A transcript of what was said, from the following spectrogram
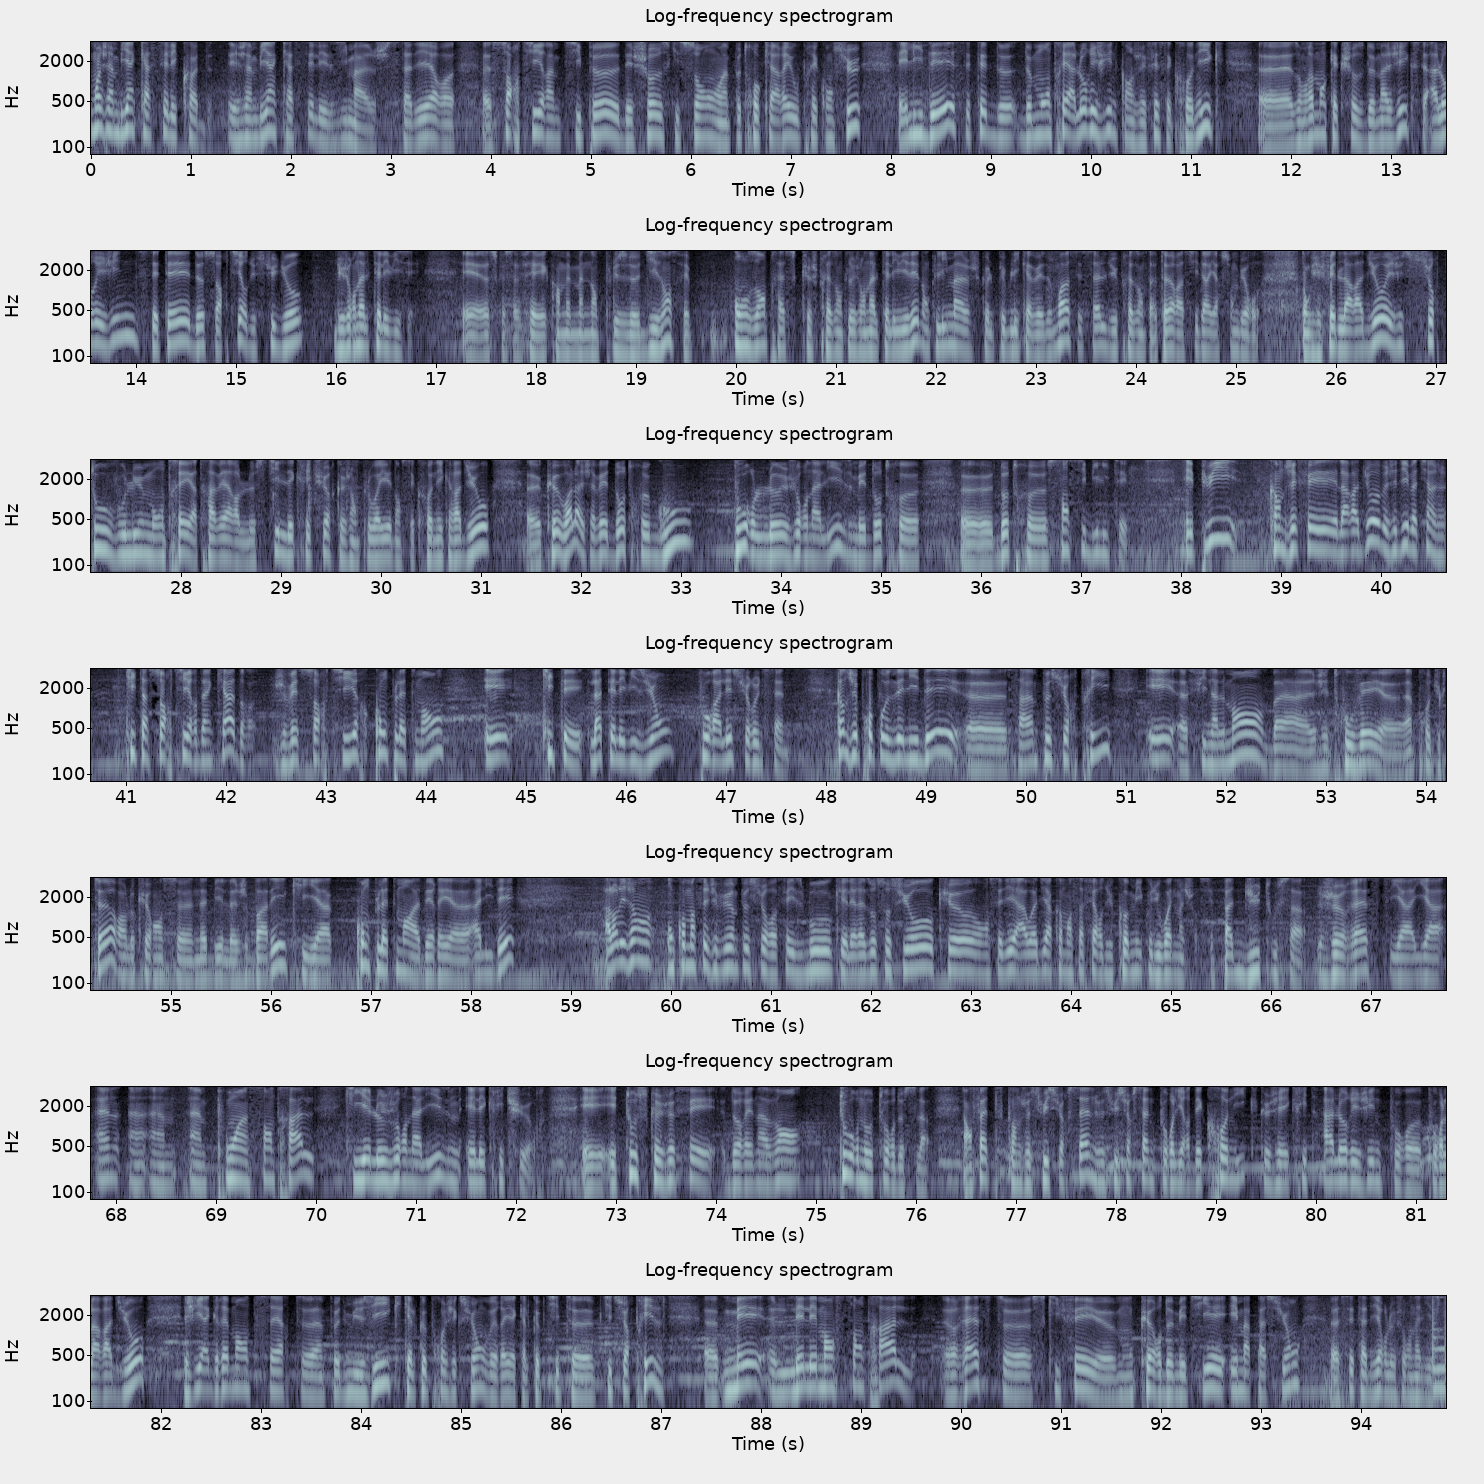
moi j'aime bien casser les codes et j'aime bien casser les images, c'est-à-dire euh, sortir un petit peu des choses qui sont un peu trop carrées ou préconçues. Et l'idée, c'était de, montrer à l'origine, quand j'ai fait ces chroniques, euh, elles ont vraiment quelque chose de magique. À l'origine, c'était de sortir du studio du journal télévisé. Et euh, ce que ça fait quand même maintenant plus de 10 ans, ça fait 11 ans presque que je présente le journal télévisé, donc l'image que le public avait de moi, c'est celle du présentateur assis derrière son bureau. Donc j'ai fait de la radio et j'ai surtout voulu montrer à travers le style d'écriture que j'employais dans ces chroniques radio euh, que voilà, j'avais d'autres goûts pour le journalisme et d'autres euh, d'autres sensibilités. Et puis, quand j'ai fait la radio, j'ai dit, bah tiens, quitte à sortir d'un cadre, je vais sortir complètement et quitter la télévision pour aller sur une scène. Quand j'ai proposé l'idée, euh, ça a un peu surpris et euh, finalement, bah, j'ai trouvé euh, un producteur, en l'occurrence Nabil Jbari, qui a complètement adhéré à l'idée. Alors les gens ont commencé, j'ai vu un peu sur Facebook et les réseaux sociaux qu'on s'est dit Awadia commence à faire du comique ou du one man show. C'est pas du tout ça. Je reste, il y a, un, point central qui est le journalisme et l'écriture. et tout ce que je fais dorénavant tourne autour de cela. En fait, quand je suis sur scène, je suis sur scène pour lire des chroniques que j'ai écrites à l'origine pour, euh, pour la radio. J'y agrémente certes un peu de musique, quelques projections, vous verrez, il y a quelques petites, euh, petites surprises, euh, mais l'élément reste ce qui fait mon cœur de métier et ma passion, c'est-à-dire le journalisme.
